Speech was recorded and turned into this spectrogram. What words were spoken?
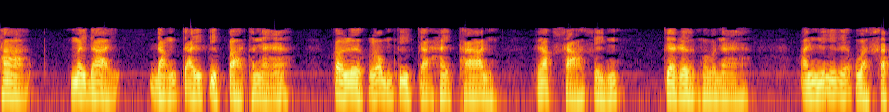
ถ้าไม่ได้ดังใจที่ปาถนา ก็เลิกล้มที่จะให้ทาน รักษาศีลเจริญภาวนา อันนี้เรียกว่าศรัท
